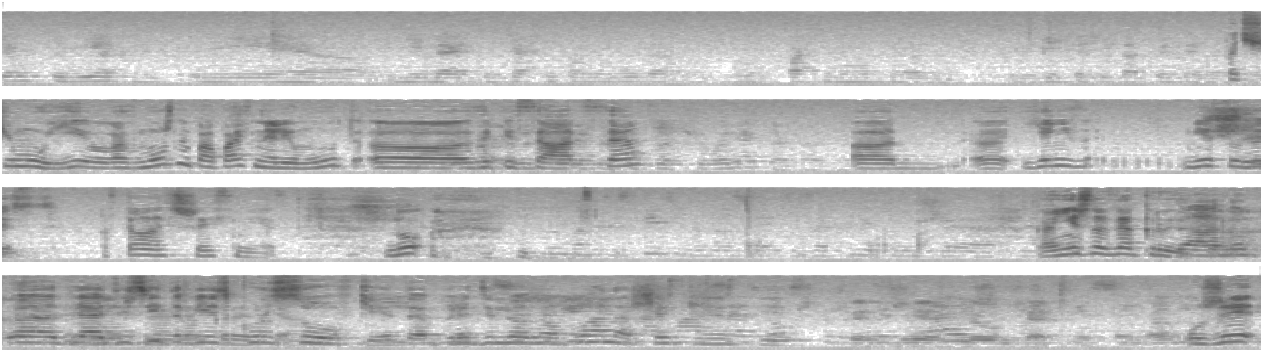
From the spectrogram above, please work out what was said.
Тем, кто не, аккре- не участникам Лимуда попасть на Лимуд невозможно? Есть какие-то открытые? Почему? Е- Возможно попасть на лимут, э, записаться. 600 человек, это Э, э, я не знаю, Шесть. Осталось шесть мест. Ну, конечно, закрыто. Да, но э, для Конечно, одесситов есть курсовки. Это определенного плана, 6 мест есть. Шесть мест для участников, да? Уже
